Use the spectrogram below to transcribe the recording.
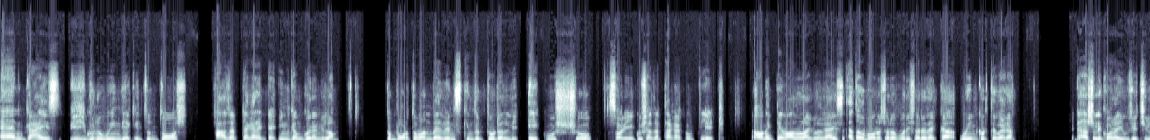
এন্ড গাইস বিশ গুণে উইন দিয়ে কিন্তু দশ হাজার টাকার একটা ইনকাম করে নিলাম। তো বর্তমান ব্যালেন্স কিন্তু টোটালি একুশশো সরি একুশ হাজার টাকা কমপ্লিট অনেকটাই ভালো লাগল গাইস এত বড় সড়ো পরিসরের একটা উইন করতে পারা। এটা আসলে করাই উচিত ছিল,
